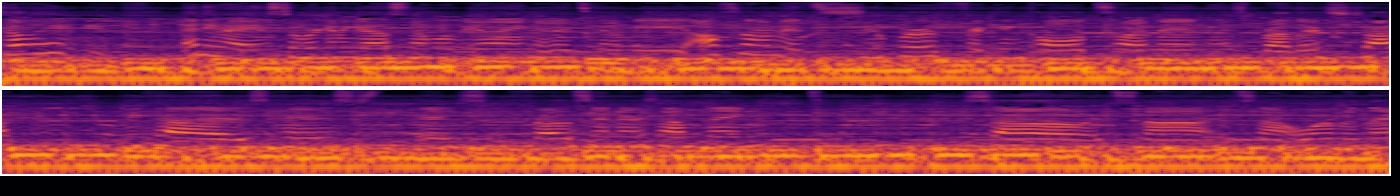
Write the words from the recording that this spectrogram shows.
Don't hate me. Anyway, so we're gonna go snowmobiling and it's gonna be awesome. It's super freaking cold, so I'm in his brother's truck because his is frozen or something. So it's not it's not warm in there.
